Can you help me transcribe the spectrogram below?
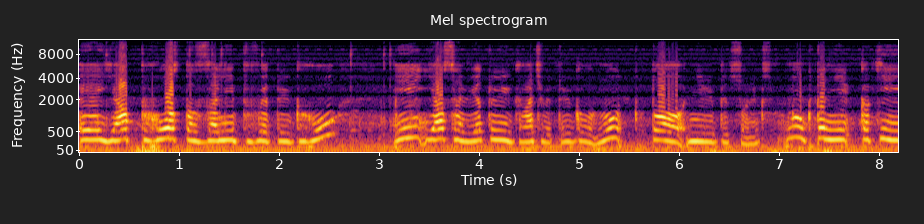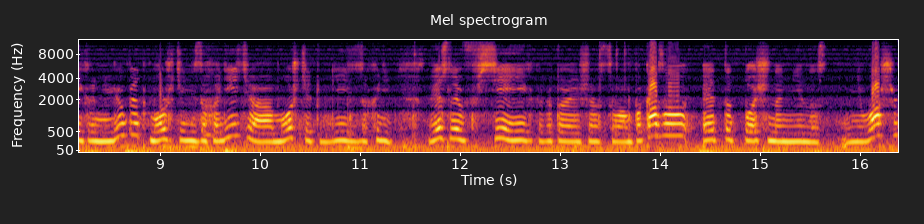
э, я просто залип в эту игру. И я советую играть в эту игру. Ну, кто не любит Sonic, ну, кто не, какие игры не любит, можете не заходить, а можете другие заходить. Но если все игры, которые я сейчас вам показывал, это точно не, нас- не ваши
